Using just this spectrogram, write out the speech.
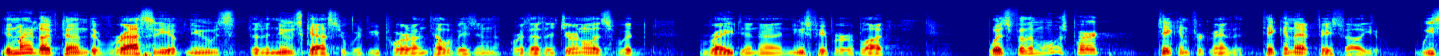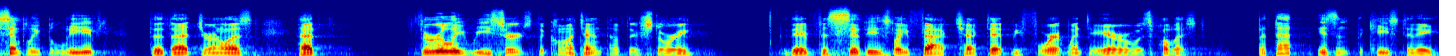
In my lifetime, the veracity of news that a newscaster would report on television or that a journalist would write in a newspaper or blog was, for the most part, taken for granted, taken at face value. We simply believed that that journalist had thoroughly researched the content of their story. They had fastidiously fact checked it before it went to air or was published. But that isn't the case today.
